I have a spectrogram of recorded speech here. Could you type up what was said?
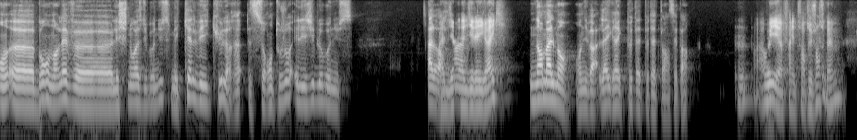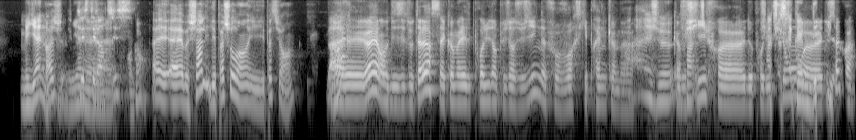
Euh, bon, on enlève euh, les chinoises du bonus, mais quels véhicules seront toujours éligibles au bonus? Alors, on a dit, on a dit la Y? Normalement, on y va. La Y, peut-être, peut-être pas, on ne sait pas. Ah oui, enfin, une forte chance quand même. Mégane, ah, Stellantis. Euh, ah, eh, bah, Charles, il n'est pas chaud, hein, il n'est pas sûr. Hein. Bah, ouais, on disait tout à l'heure, c'est comme elle est produite dans plusieurs usines, il faut voir ce qu'ils prennent comme, comme chiffre de production, tout ça quoi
